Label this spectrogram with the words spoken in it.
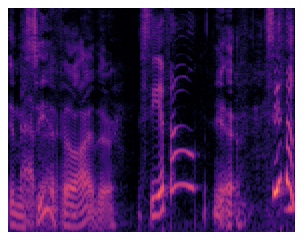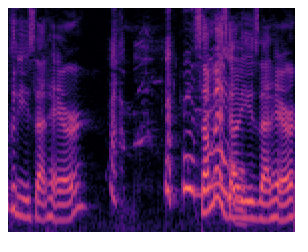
in the Ever. CFL either. CFL? Yeah. CFL could use that hair. Somebody's got to use that hair.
